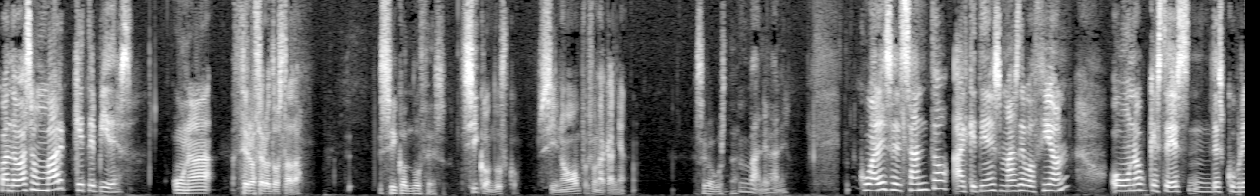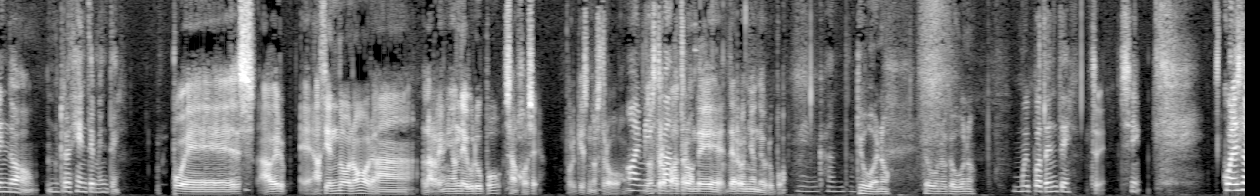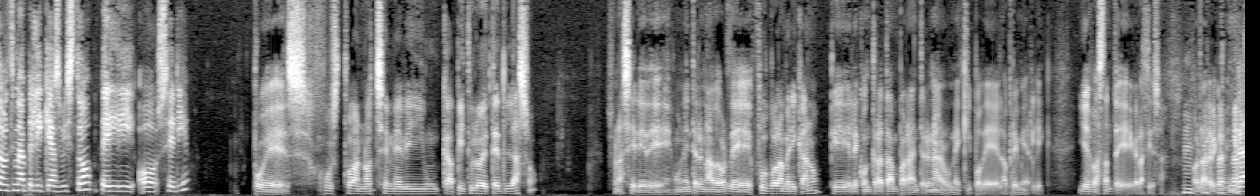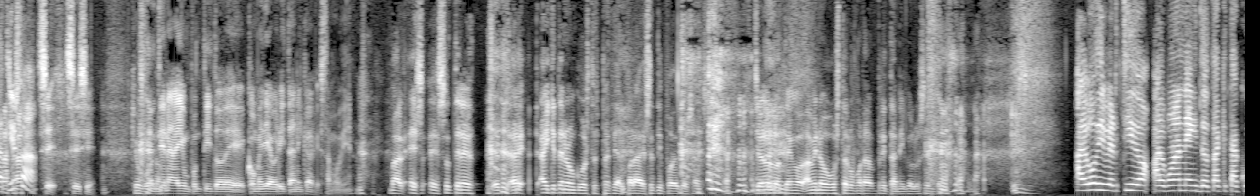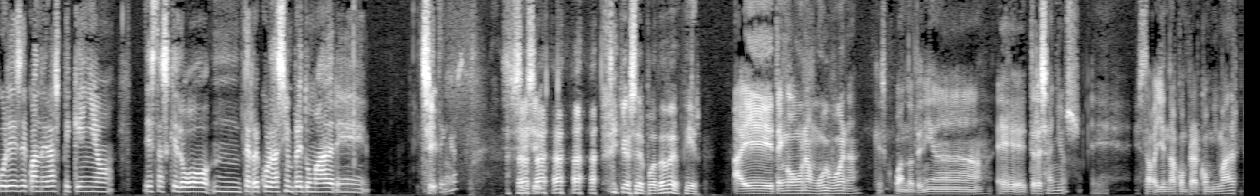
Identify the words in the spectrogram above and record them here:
Cuando vas a un bar, ¿qué te pides? una 00 tostada. Si conduces. Sí conduzco. Si no, pues una caña. Así me gusta. Vale, vale. ¿Cuál es el santo al que tienes más devoción o uno que estés descubriendo recientemente? Pues, a ver, eh, haciendo honor a la reunión de grupo San José, porque es nuestro, Ay, nuestro encanta. patrón de, de reunión de grupo. Me encanta. Qué bueno. Qué bueno, qué bueno. Muy potente, Sí. sí. ¿Cuál es la última peli que has visto? ¿Peli o serie? Pues justo anoche me vi un capítulo de Ted Lasso. Es una serie de un entrenador de fútbol americano que le contratan para entrenar un equipo de la Premier League. Y es bastante graciosa. Os la recomiendo. ¿Graciosa? Sí, sí, sí. Qué bueno. Tiene ahí un puntito de comedia británica que está muy bien. Vale, es- eso tiene. eh, Hay que tener un gusto especial para ese tipo de cosas. Yo no lo tengo. A mí no me gusta el humor británico, lo siento. ¿Algo divertido? ¿Alguna anécdota que te acuerdes de cuando eras pequeño? De estas que luego mm, te recuerda siempre tu madre Sí, que tengas. Sí, sí. ¿Qué se puedo decir? Ahí tengo una muy buena, que es cuando tenía eh, tres años, eh, estaba yendo a comprar con mi madre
